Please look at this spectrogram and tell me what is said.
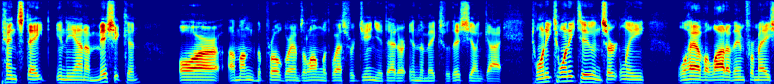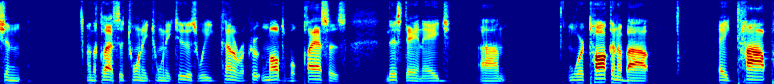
Penn State, Indiana, Michigan are among the programs, along with West Virginia, that are in the mix for this young guy. 2022, and certainly we'll have a lot of information on the class of 2022 as we kind of recruit in multiple classes in this day and age. Um, we're talking about a top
